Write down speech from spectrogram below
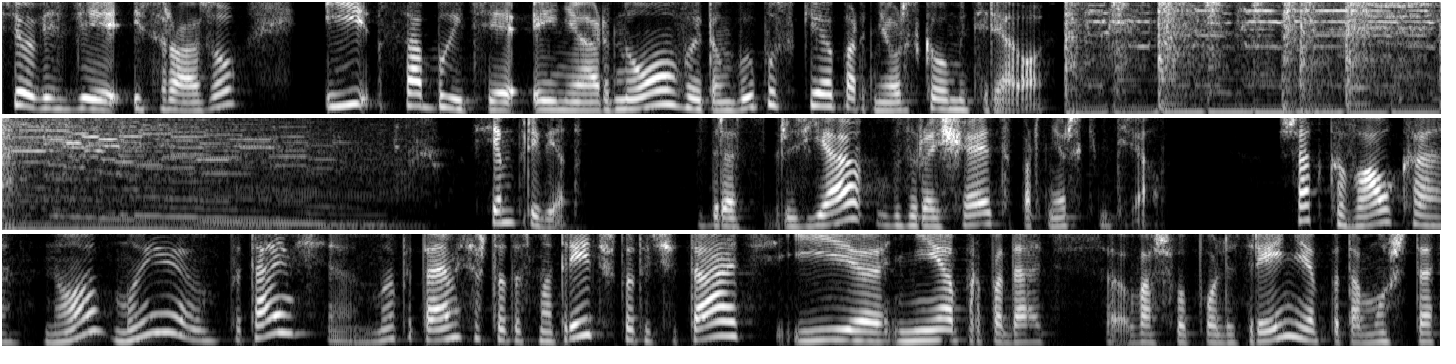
Все везде и сразу. И события Эни Арно в этом выпуске партнерского материала. Всем привет! Здравствуйте, друзья! Возвращается партнерский материал. Шатка-валка, но мы пытаемся. Мы пытаемся что-то смотреть, что-то читать и не пропадать с вашего поля зрения, потому что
